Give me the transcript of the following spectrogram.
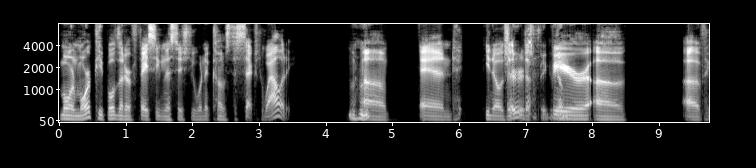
more and more people that are facing this issue when it comes to sexuality. Mhm. Um, and you know, the, Sure, the big deal. fear of of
